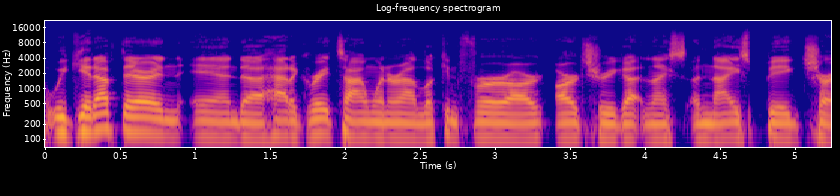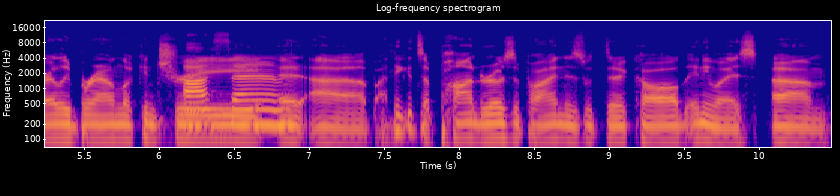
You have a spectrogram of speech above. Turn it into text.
we get up there and and uh, had a great time. Went around looking for our, our tree. Got a nice a nice big Charlie Brown looking tree. Awesome. And, uh, I think it's a ponderosa pine is what they're called. Anyways, um,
